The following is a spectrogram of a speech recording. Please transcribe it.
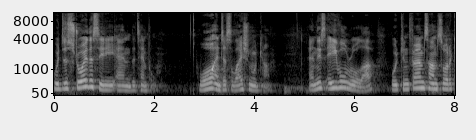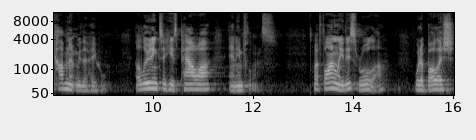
would destroy the city and the temple. War and desolation would come. And this evil ruler would confirm some sort of covenant with the people, alluding to his power and influence. But finally, this ruler would abolish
